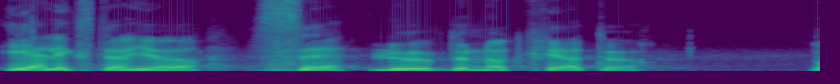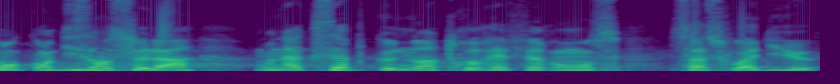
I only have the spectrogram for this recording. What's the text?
et à l'extérieur, c'est l'œuvre de notre Créateur. Donc en disant cela, on accepte que notre référence, ça soit Dieu,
